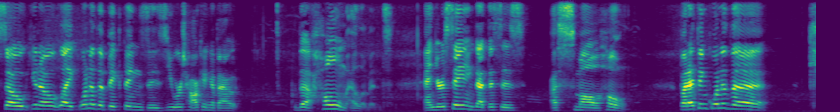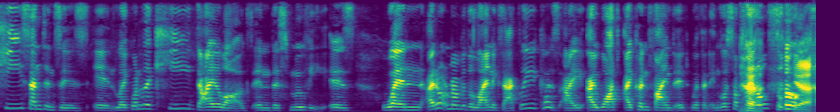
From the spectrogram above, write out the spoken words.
so, you know, like one of the big things is you were talking about the home element, and you're saying that this is a small home. But I think one of the key sentences in, like, one of the key dialogues in this movie is when I don't remember the line exactly because I I watched I couldn't find it with an English subtitle, so yeah.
